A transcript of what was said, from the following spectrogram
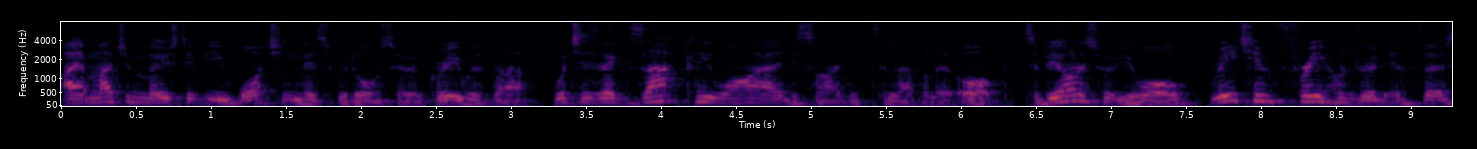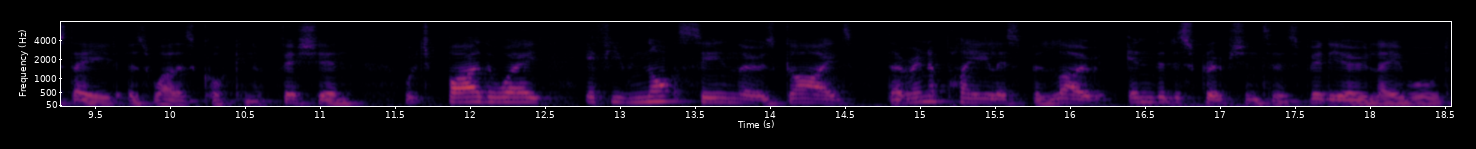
I imagine most of you watching this would also agree with that, which is exactly why I decided to level it up. To be honest with you all, reaching 300 in first aid as well as cooking and fishing, which by the way, if you've not seen those guides, they're in a playlist below in the description to this video labelled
